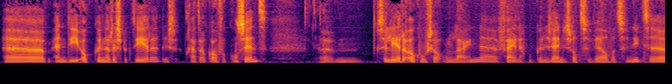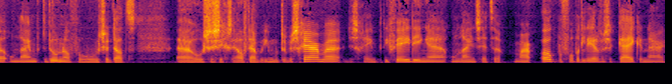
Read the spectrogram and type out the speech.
Ehm, en die ook kunnen respecteren. Dus het gaat ook over consent. Ehm, ze leren ook hoe ze online eh, veilig moeten kunnen zijn. Dus wat ze wel, wat ze niet online moeten doen. Of hoe ze, dat, hoe ze zichzelf daarin moeten beschermen. Dus geen privé dingen online zetten. Maar ook bijvoorbeeld leren we ze kijken naar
